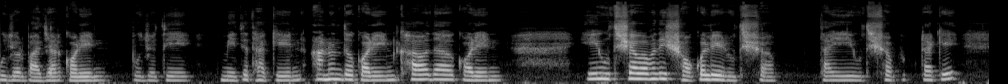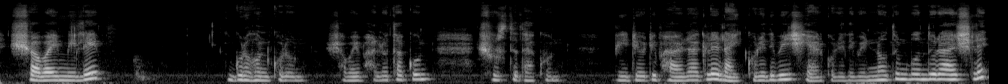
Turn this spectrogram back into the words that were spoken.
পুজোর বাজার করেন, পুজোতে মেতে থাকেন, আনন্দ করেন খাওয়া দাওয়া করেন। এই উৎসব আমাদের সকলের উৎসব। তাই এই উৎসবটাকে সবাই মিলে গ্রহণ করুন। সবাই ভালো থাকুন, সুস্থ থাকুন। ভিডিওটি ভালো লাগলে লাইক করে দেবেন, শেয়ার করে দেবেন। নতুন বন্ধুরা আসলে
